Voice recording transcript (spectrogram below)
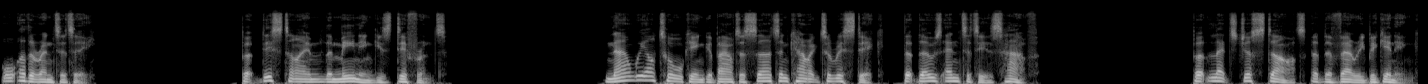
or other entity. But this time the meaning is different. Now we are talking about a certain characteristic that those entities have. But let's just start at the very beginning.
